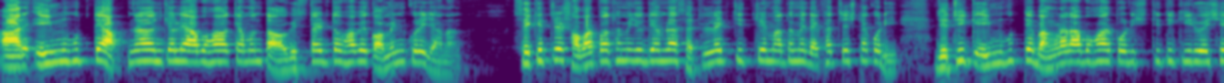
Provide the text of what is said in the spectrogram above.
আর এই মুহূর্তে আপনার অঞ্চলে আবহাওয়া কেমন তাও বিস্তারিতভাবে কমেন্ট করে জানান। সেক্ষেত্রে সবার প্রথমে যদি আমরা স্যাটেলাইট চিত্রের মাধ্যমে দেখার চেষ্টা করি যে ঠিক এই মুহূর্তে বাংলার আবহাওয়ার পরিস্থিতি কি রয়েছে,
